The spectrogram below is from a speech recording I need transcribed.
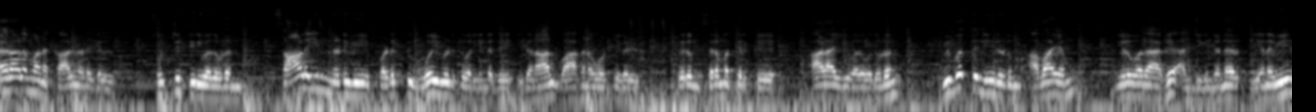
ஏராளமான கால்நடைகள் சுற்றித் திரிவதுடன் சாலையின் நடுவே படுத்து ஓய்வெடுத்து வருகின்றது. இதனால் வாகன ஓட்டிகள் பெரும் சிரமத்திற்கு ஆளாகி வருவதுடன் விபத்து நேரிடும் அபாயம் எழுவதாக அஞ்சுகின்றனர். எனவே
